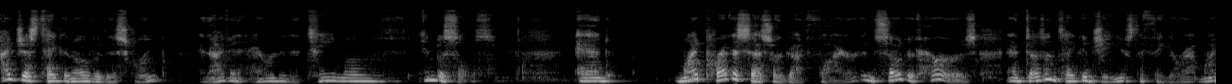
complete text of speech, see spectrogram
I've just taken over this group and I've inherited a team of imbeciles. And my predecessor got fired, and so did hers, and it doesn't take a genius to figure out my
